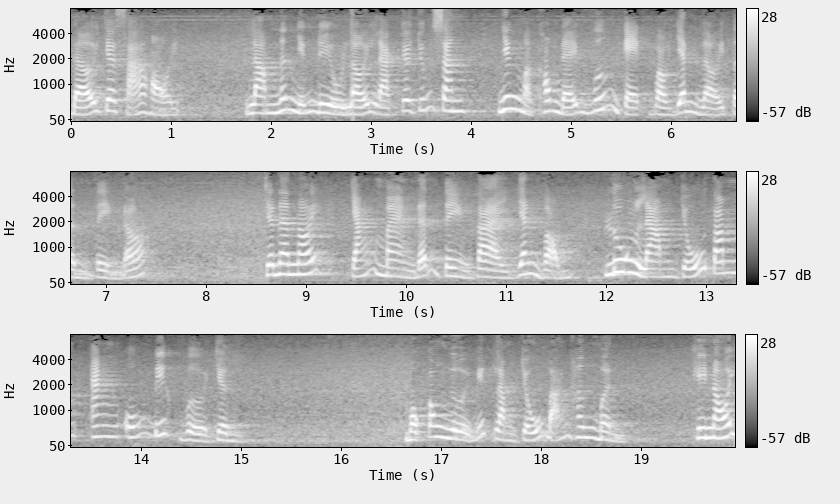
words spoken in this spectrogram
đỡ cho xã hội. Làm nên những điều lợi lạc cho chúng sanh, nhưng mà không để vướng kẹt vào danh lợi tình tiền đó. Cho nên nói, chẳng màng đến tiền tài, danh vọng, luôn làm chủ tâm, ăn uống biết vừa chừng. Một con người biết làm chủ bản thân mình khi nói,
